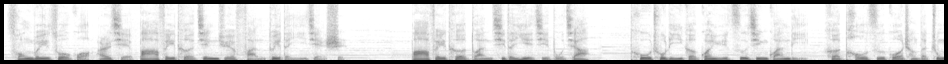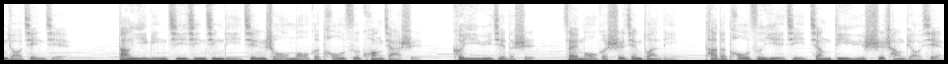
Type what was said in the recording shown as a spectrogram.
从未做过，而且巴菲特坚决反对的一件事。巴菲特短期的业绩不佳，突出了一个关于资金管理和投资过程的重要见解。当一名基金经理坚守某个投资框架时，可以预见的是，在某个时间段里，他的投资业绩将低于市场表现。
